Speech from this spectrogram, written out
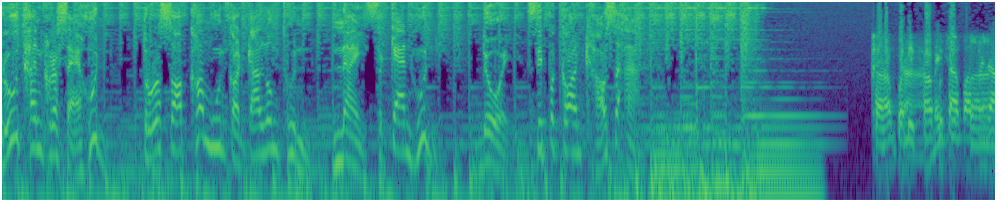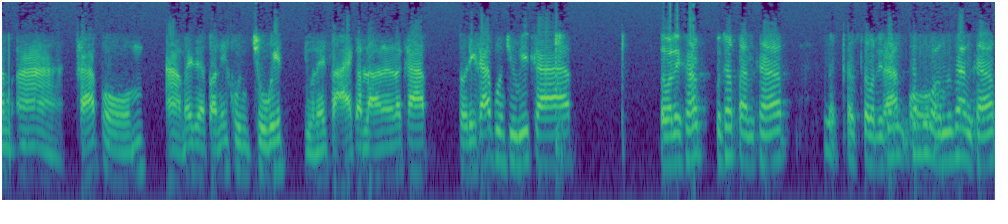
รู้ทันกระแสหุ้น ตรวจสอบข้อมูลก่อนการลงทุนในสแกนหุ้น โดยสิบปกรขาวสะอาด ครับสวัสดีครับไม่ทราบว่าไม่ทราบอ่าครับผมอ่าไม่เจอตอนนี้คุณชูวิทย์อยู่ในสายกับเราแล้วนะครับ สวัสดีครับคุณชูวิทย์ครับ สวัสดีครับคุณทัพปันครับและก็สวัสดีท่านครับท่านผู้ฟังทุกท่านครับ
